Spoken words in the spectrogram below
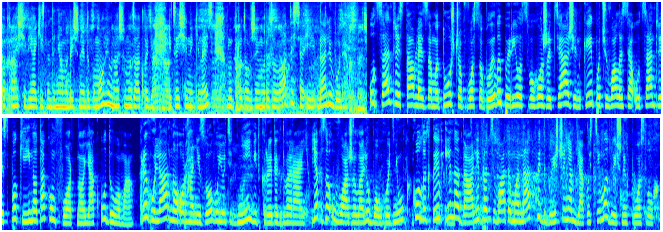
покращив якість надання медичної допомоги в нашому закладі. І це ще не кінець. Ми продовжуємо розвиватися і далі буде. У центрі ставлять за мету, щоб в особливий період свого життя жінки почувалися у центрі спокійно та комфортно, як удома. Регулярно організовують дні відкритих дверей. Як зауважила Любов Годнюк, колектив і надалі працюватиме над підвищенням якості медичних послуг.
